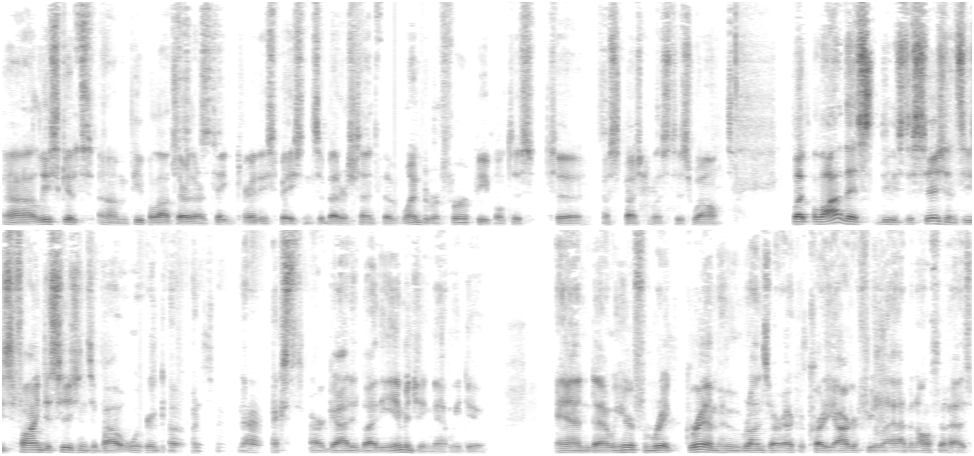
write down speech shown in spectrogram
uh, at least gives um, people out there that are taking care of these patients a better sense of when to refer people to to a specialist as well. But a lot of this, these decisions, these fine decisions about where to go next, are guided by the imaging that we do. And uh, we hear from Rick Grimm, who runs our echocardiography lab and also has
